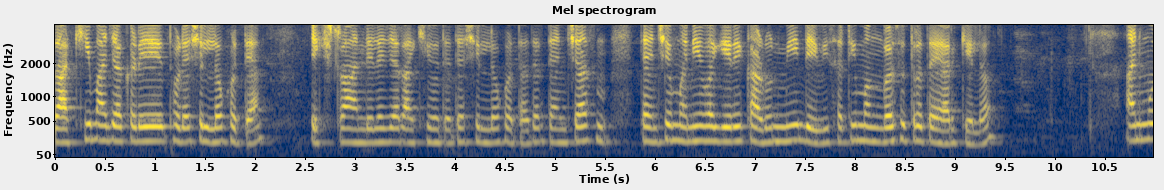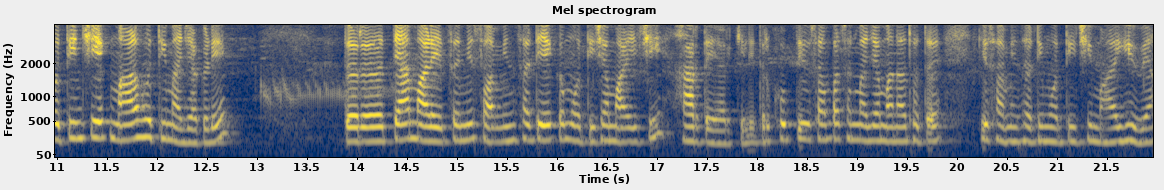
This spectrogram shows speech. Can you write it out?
राखी माझ्याकडे थोड्या शिल्लक होत्या. एक्स्ट्रा आणलेल्या ज्या राखी होत्या त्या शिल्लक होत्या. तर त्यांच्याच त्यांचे मणी वगैरे काढून मी देवीसाठी मंगळसूत्र तयार केलं. आणि मोतींची एक माळ होती माझ्याकडे. तर त्या माळेचं मी स्वामींसाठी एक मोतीच्या माळेची हार तयार केली. तर खूप दिवसांपासून माझ्या मनात होतं की स्वामींसाठी मोतीची माळ घेऊया.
